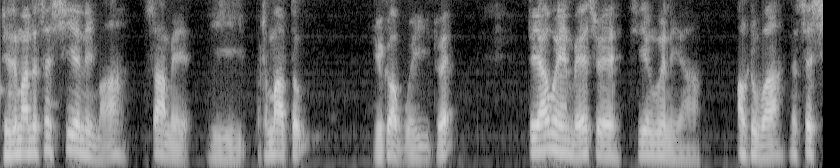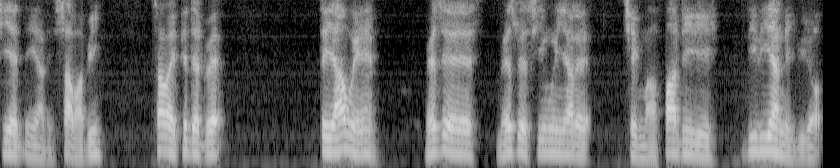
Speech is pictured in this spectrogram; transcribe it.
ဒီဇင်ဘာ28ရက်နေ့မှာစမဲ့ဒီပထမတုပ်ရွေးကောက်ပွဲကြီးအတွက် တရားဝင်မဲဆွဲစီရင်ဝင်နေရာအောက်တိုဘာ28ရက်နေ့ကနေစပါပြီစပိုက်ဖြစ်တဲ့အတွက်တရားဝင်မဲဆွယ်မဲဆွယ်စည်းဝေးရတဲ့ချိန်မှာပါတီတွေအသီးသီးကနေပြီးတော့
